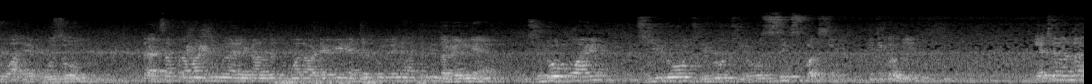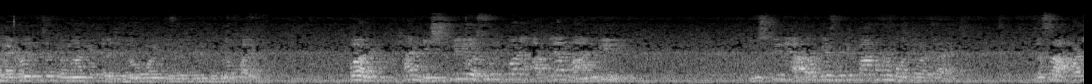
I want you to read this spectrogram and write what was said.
जो आहे ओझोन त्याचं प्रमाण तुम्ही ऐकाल तर तुम्हाला वाटेल की याच्या तुलनेने हा किती नगण्य आहे. Zero point zero zero zero six percent किती कमी याच्यानंतर हायड्रोजनचं क्रमांक येतं zero point zero zero zero five पण हा निष्क्रिय असून पण आपल्या मानवी दृष्टीने आरोग्यासाठी का बरं महत्वाचं आहे? जसं आपण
